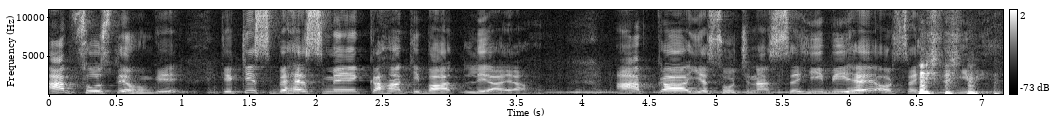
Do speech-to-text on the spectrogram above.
आप सोचते होंगे कि किस बहस में कहाँ की बात ले आया हूँ। आपका यह सोचना सही भी है और सही नहीं भी है।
